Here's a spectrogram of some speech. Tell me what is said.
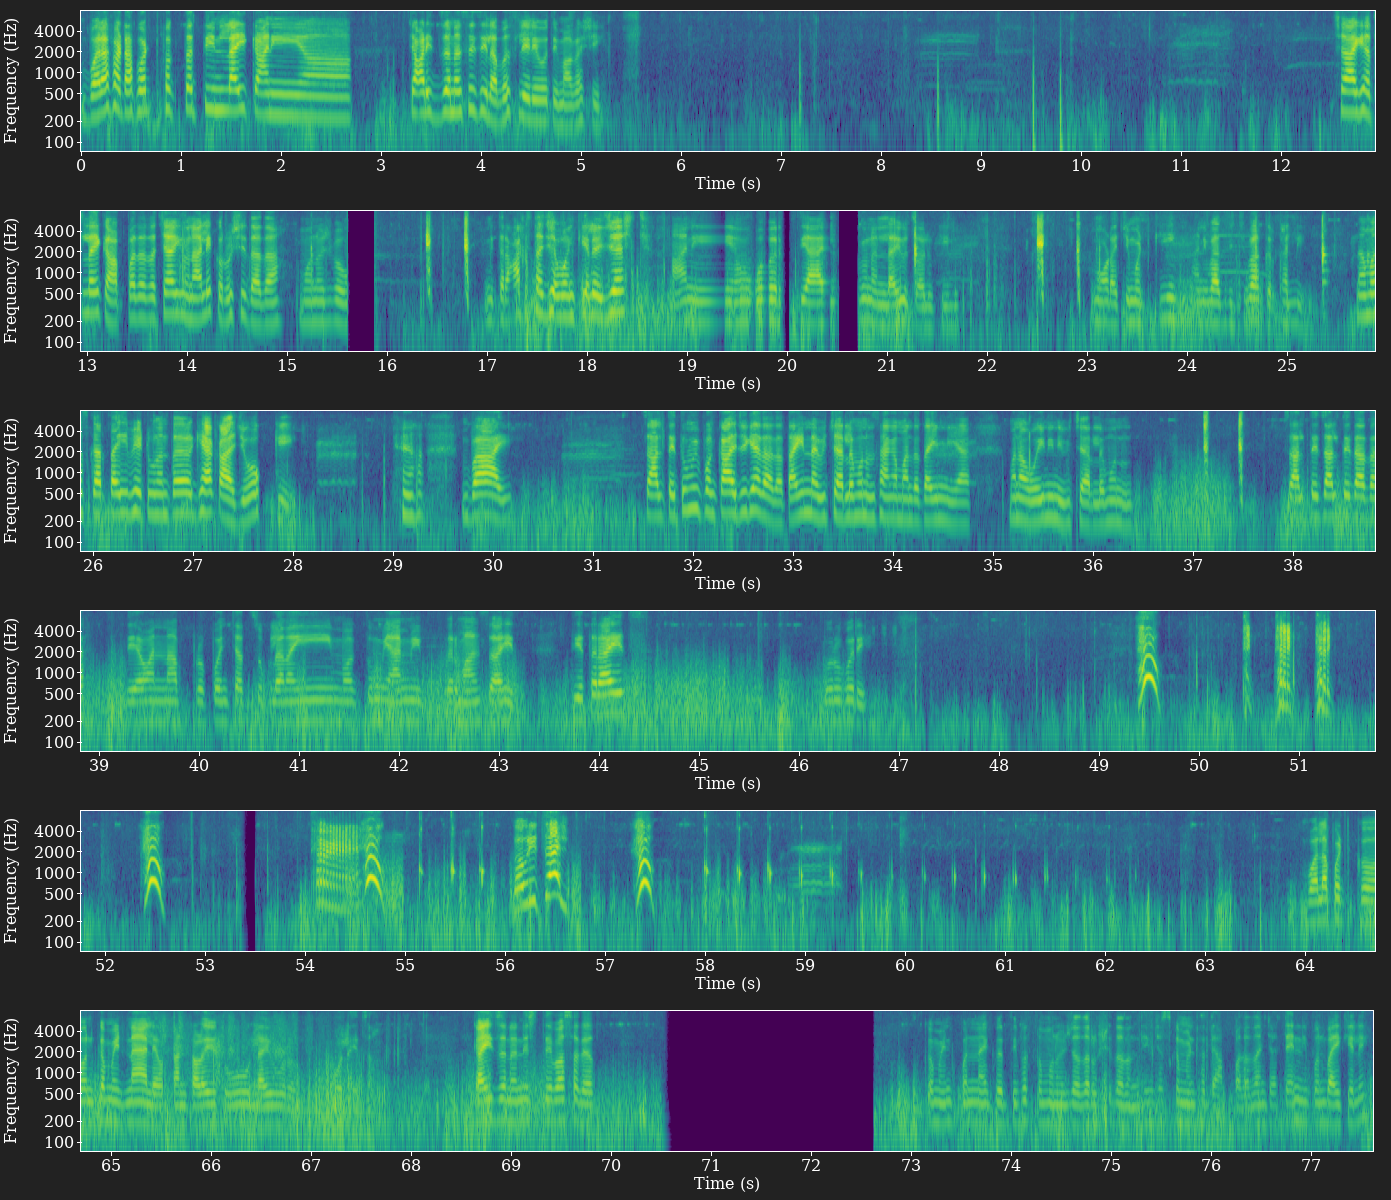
बरा फटाफट फक्त तीन लाईक आणि चाळीस जण सिसीला बसलेले होते मागाशी. चहा घेतलाय का? आप्पा दादा चहा घेऊन आले का? ऋषी दादा मनोज भाऊ. मी तर आत्ता जेवण केलंय जस्ट आणि वरती आली. घेऊन लाईव्ह चालू केली. मोडाची मटकी आणि बाजरीची भाकर खाल्ली. नमस्कार ताई भेटू नंतर. घ्या काळजी. ओके. बाय चालतंय. तुम्ही पण काळजी घ्या दादा. ताईंना विचारलं म्हणून सांगा म्हणता ताईंनी या म्हणा वहिनीने विचारलं म्हणून. चालते चालते दादा. देवांना प्रपंचात चुकला नाही. मग तुम्ही आम्ही तर माणसं आहेत. ते तर आहेच. बरोबर आहे. गौरी चल. हाव! बोला पटकन कमेंट नाही आल्यावर कंटाळा येतो लाईव्हवर बोलायचा. काही जण नसते बसा त्यात कमेंट पण नाही करते फक्त मनोज दादा ऋषी दादा त्यांच्याच कमेंट होते आप्पा दादांच्या त्यांनी पण बाय केले.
